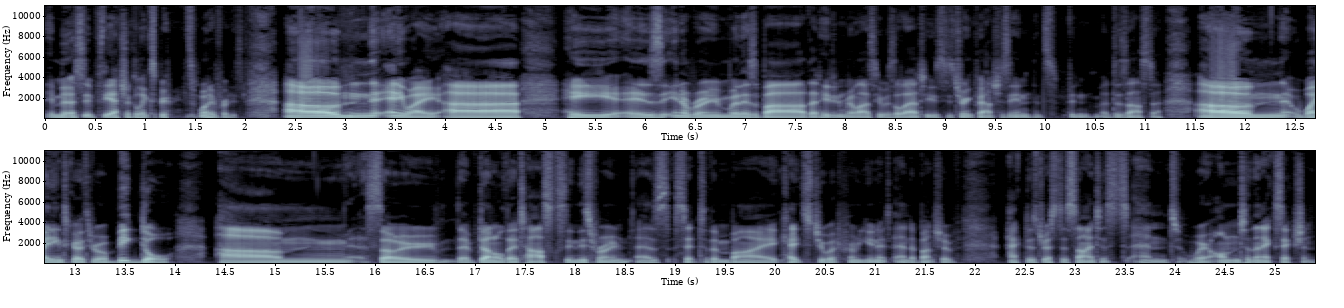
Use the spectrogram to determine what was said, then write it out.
immersive theatrical experience, whatever it is. Um, anyway, uh, he is in a room where there's a bar that he didn't realize he was allowed to use his drink vouchers in. It's been a disaster. Um, waiting to go through a big door. Um, so they've done all their tasks in this room as set to them by Kate Stewart from Unit and a bunch of actors dressed as scientists. And we're on to the next section.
